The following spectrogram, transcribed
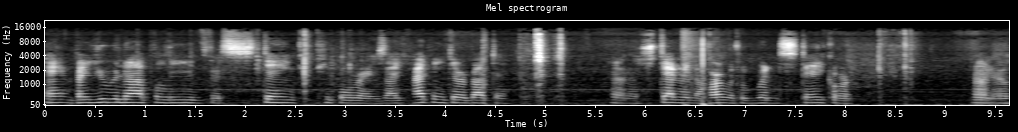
And but you would not believe the stink people raise. Like I think they're about to, Don't know, stab me in the heart with a wooden stake, or I don't know,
